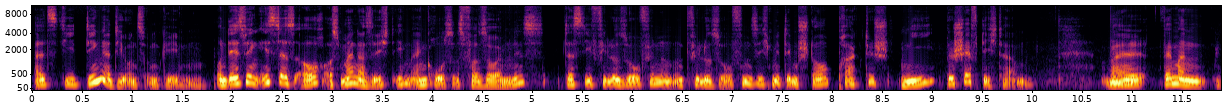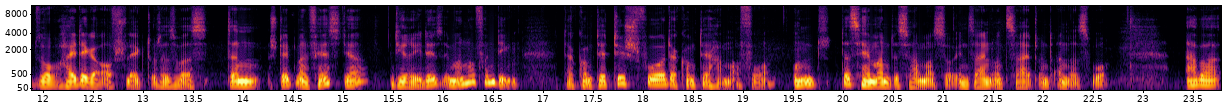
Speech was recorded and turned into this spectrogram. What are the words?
als die Dinge, die uns umgeben. Und deswegen ist das auch aus meiner Sicht eben ein großes Versäumnis, dass die Philosophinnen und Philosophen sich mit dem Staub praktisch nie beschäftigt haben. Weil mhm. wenn man so Heidegger aufschlägt oder sowas, dann stellt man fest, ja, die Rede ist immer nur von Dingen. Da kommt der Tisch vor, da kommt der Hammer vor. Und das Hämmern des Hammers so in Sein und Zeit und anderswo. Aber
